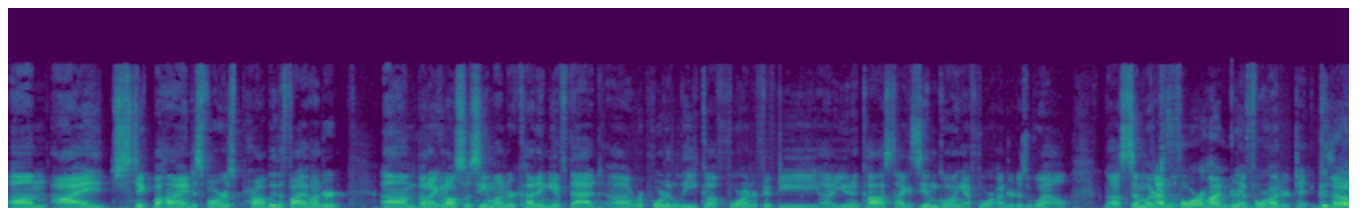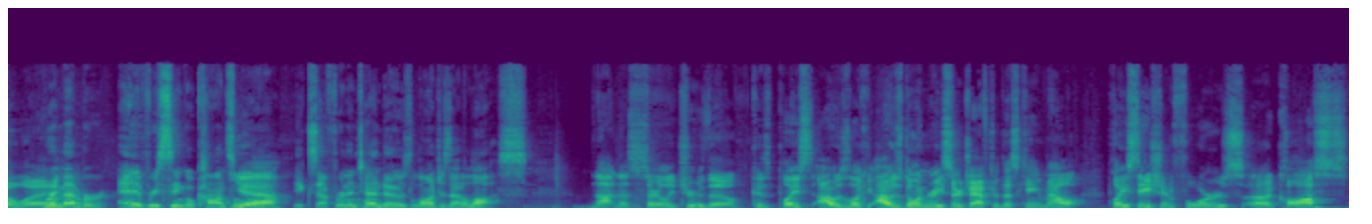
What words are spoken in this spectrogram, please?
Um, I stick behind as far as probably the 500. Um, but I could also see them undercutting if that uh, reported leak of 450 uh, unit cost. I could see them going at 400 as well, uh, similar At to 400? at 400. No way. Remember, every single console, Yeah. except for Nintendo's, launches at a loss. Not necessarily true though, because place I was looking, I was doing research after this came out. PlayStation 4's uh, costs,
